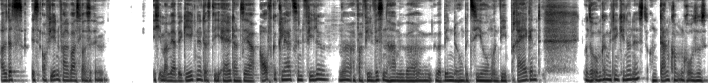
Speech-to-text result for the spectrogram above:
also das ist auf jeden Fall was, was äh, ich immer mehr begegne, dass die Eltern sehr aufgeklärt sind, viele, ne, einfach viel Wissen haben über, über Bindung, Beziehung und wie prägend unser Umgang mit den Kindern ist. Und dann kommt ein großes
